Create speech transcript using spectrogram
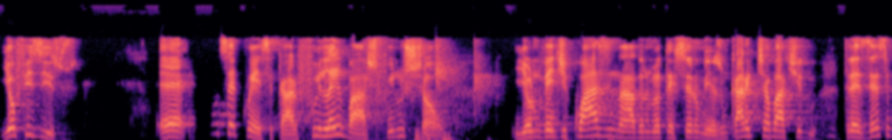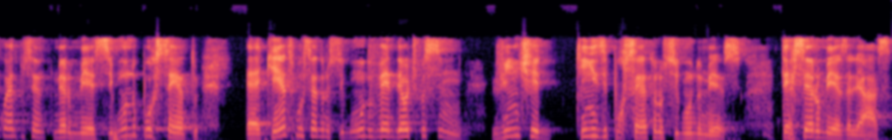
e eu fiz isso. É, consequência, cara, fui lá embaixo, fui no chão, e eu não vendi quase nada no meu terceiro mês. Um cara que tinha batido 350% no primeiro mês, segundo por cento, é, 500% no segundo, vendeu tipo assim, 20, 15% no segundo mês. Terceiro mês, aliás.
